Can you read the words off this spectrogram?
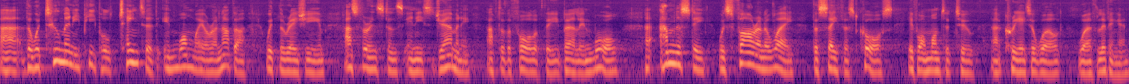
Uh, there were too many people tainted in one way or another with the regime, as for instance in East Germany after the fall of the Berlin Wall. Uh, amnesty was far and away the safest course if one wanted to uh, create a world worth living in.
